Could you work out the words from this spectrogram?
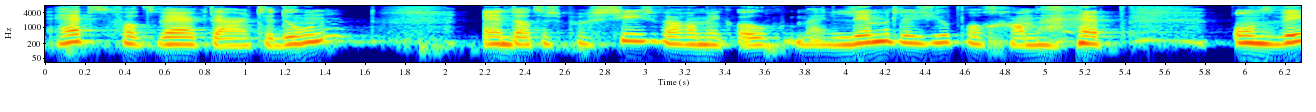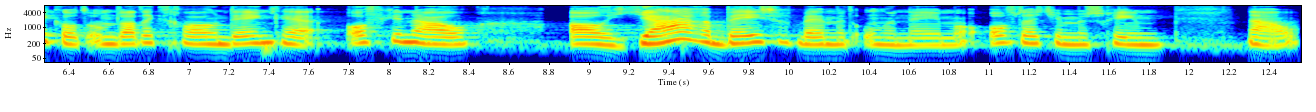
hebt wat werk daar te doen. En dat is precies waarom ik ook mijn Limitless You-programma heb ontwikkeld. Omdat ik gewoon denk, hè, of je nou al jaren bezig bent met ondernemen, of dat je misschien nou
